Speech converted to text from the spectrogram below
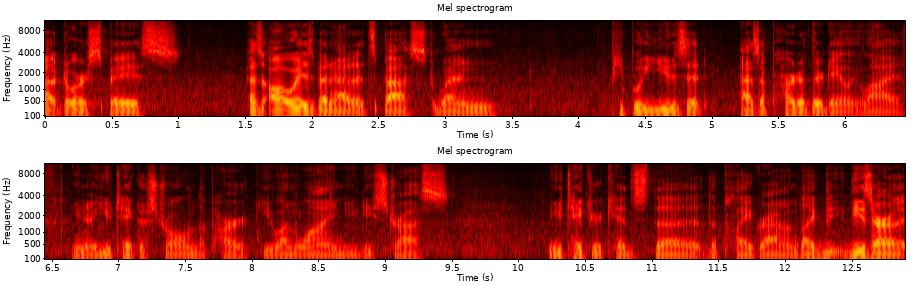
outdoor space has always been at its best when people use it as a part of their daily life. You know, you take a stroll in the park, you unwind, you de-stress, you take your kids to the, the playground. Like th- these are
